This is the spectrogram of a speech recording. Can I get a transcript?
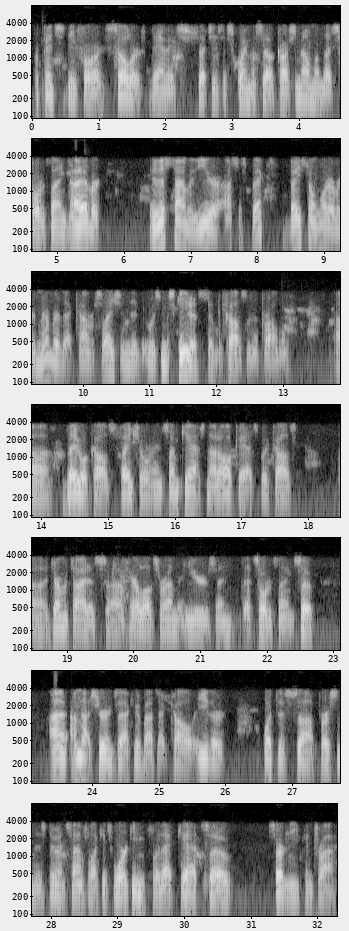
propensity for solar damage, such as a squamous cell carcinoma, that sort of thing. However, in this time of the year, I suspect, based on what I remember of that conversation, that it was mosquitoes that were causing the problem. Uh, they will cause facial, and some cats, not all cats, but cause uh, dermatitis, uh, hair loss around the ears, and that sort of thing. So I, I'm not sure exactly about that call either. What this uh, person is doing sounds like it's working for that cat, so certainly you can try.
